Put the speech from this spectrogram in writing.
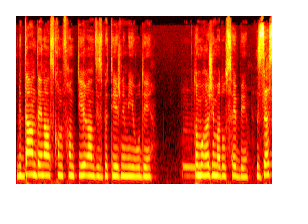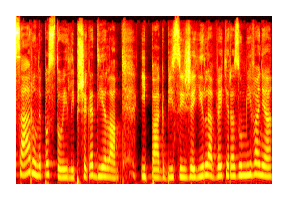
biti dan danas konfrontiran z izbetižnimi ljudi. To moraš imati u sebi. Za Saru ne postoji lipšega dijela. Ipak bi si željela već razumivanja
